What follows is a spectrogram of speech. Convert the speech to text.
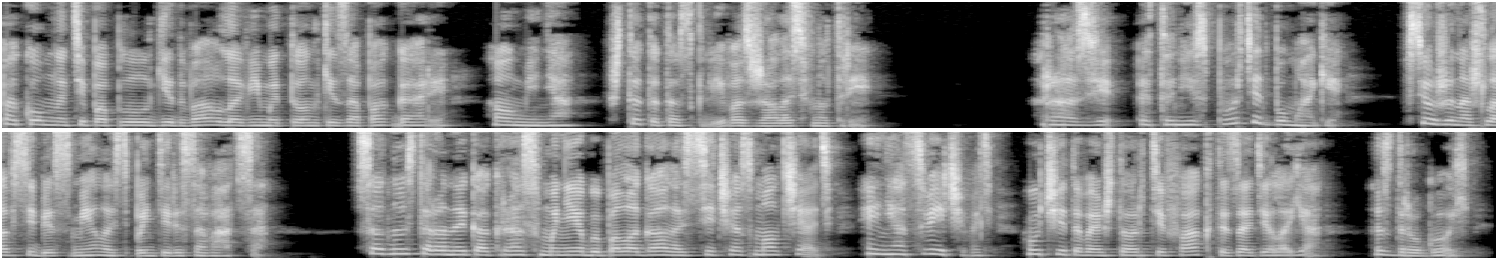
По комнате поплыл едва уловимый тонкий запах гари, а у меня что-то тоскливо сжалось внутри. «Разве это не испортит бумаги?» Все же нашла в себе смелость поинтересоваться. С одной стороны, как раз мне бы полагалось сейчас молчать и не отсвечивать, учитывая, что артефакты задела я. С другой,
